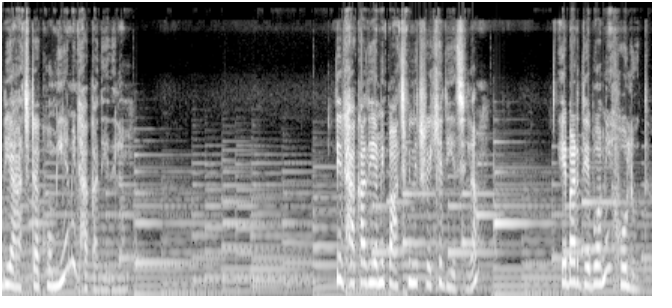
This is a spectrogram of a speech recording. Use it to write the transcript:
দিয়ে আঁচটা কমিয়ে আমি ঢাকা দিয়ে দিলাম। দিয়ে ঢাকা দিয়ে আমি পাঁচ মিনিট রেখে দিয়েছিলাম। এবার দেব আমি হলুদ।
